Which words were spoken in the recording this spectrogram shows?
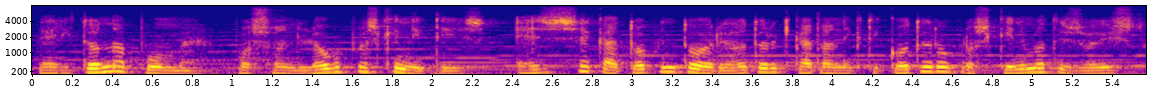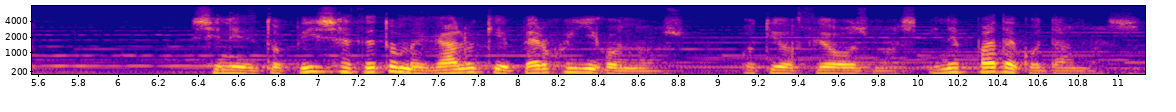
Περιτώ να πούμε πως ο εν λόγω προσκυνητής έζησε κατόπιν το ωραιότερο και κατανεκτικότερο προσκύνημα της ζωής του. Συνειδητοποίησε δε το μεγάλο και υπέροχο γεγονός ότι ο Θεός μας είναι πάντα κοντά μας.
